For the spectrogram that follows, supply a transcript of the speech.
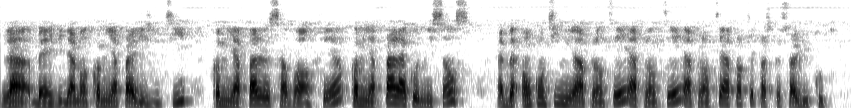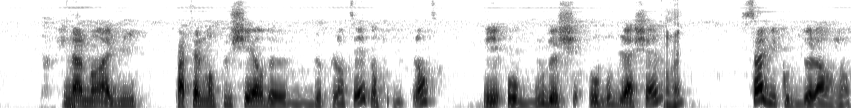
Là, ben évidemment, comme il n'y a pas les outils, comme il n'y a pas le savoir-faire, comme il n'y a pas la connaissance, eh ben, on continue à planter, à planter, à planter, à planter parce que ça lui coûte finalement à lui pas tellement plus cher de, de planter, donc il plante, et au bout de, au bout de la chaîne, Ouais. ça lui coûte de l'argent.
